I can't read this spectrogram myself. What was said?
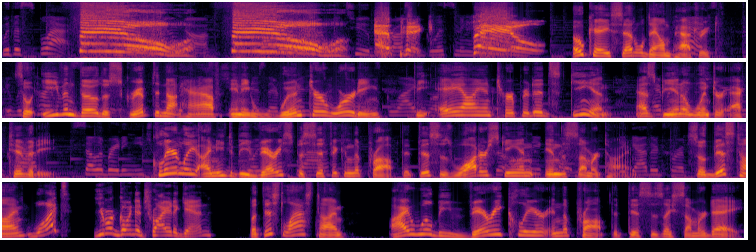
With a splash. Fail! Fail! Epic Fail! Okay, settle down, Patrick. So even though the script did not have any winter wording, the AI interpreted skiing as being a winter activity. Clearly, I need to be very specific in the prompt that this is water skiing in the summertime. So this time, What? You are going to try it again? but this last time, I will be very clear in the prompt that this is a summer day.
